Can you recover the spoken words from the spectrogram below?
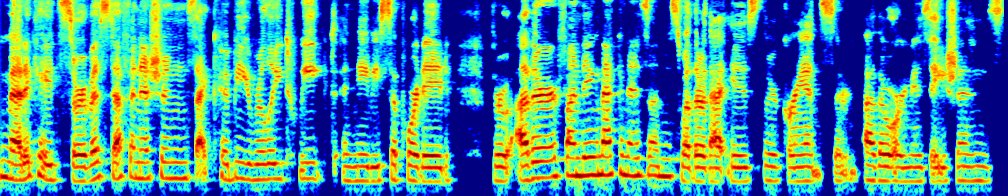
medicaid service definitions that could be really tweaked and maybe supported through other funding mechanisms whether that is through grants or other organizations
